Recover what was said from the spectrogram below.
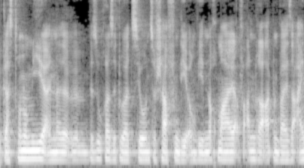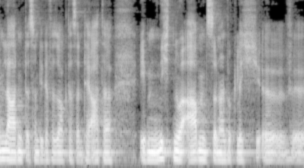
Gastronomie, eine äh, Besuchersituation zu schaffen, die irgendwie nochmal auf andere Art und Weise einladend ist und die dafür sorgt, dass ein Theater eben nicht nur abends, sondern wirklich äh,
